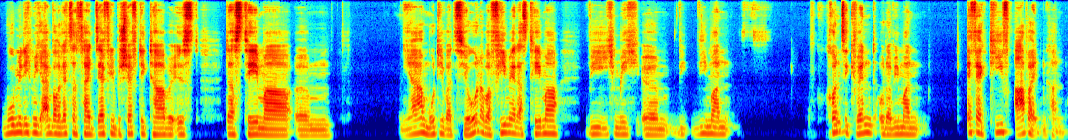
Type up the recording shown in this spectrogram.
womit ich mich einfach in letzter Zeit sehr viel beschäftigt habe, ist das Thema ähm, ja Motivation, aber vielmehr das Thema, wie ich mich, ähm, wie, wie man konsequent oder wie man effektiv arbeiten kann,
